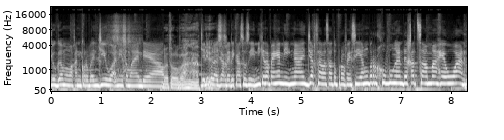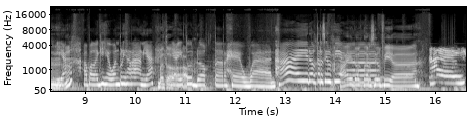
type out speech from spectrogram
juga memakan korban jiwa nih teman Del. Hmm. Betul banget. Jadi yes. belajar dari kasus ini kita pengen nih ngajak salah satu profesi yang berhubungan dekat sama hewan ya, apalagi hewan peliharaan ya. Betul. yaitu dokter hewan. Hai dokter Sylvia. Hai Dokter Sylvia. Hai,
